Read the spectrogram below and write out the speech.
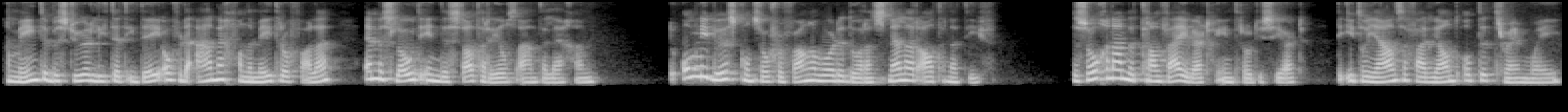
Het gemeentebestuur liet het idee over de aanleg van de metro vallen en besloot in de stad rails aan te leggen. De omnibus kon zo vervangen worden door een sneller alternatief. De zogenaamde tramway werd geïntroduceerd, de Italiaanse variant op de tramway.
